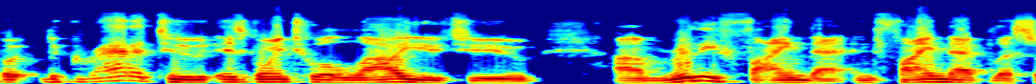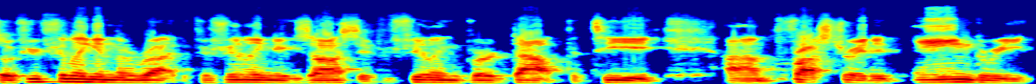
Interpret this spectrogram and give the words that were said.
but the gratitude is going to allow you to um, really find that and find that bliss. So, if you're feeling in the rut, if you're feeling exhausted, if you're feeling burnt out, fatigued, um, frustrated, angry,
